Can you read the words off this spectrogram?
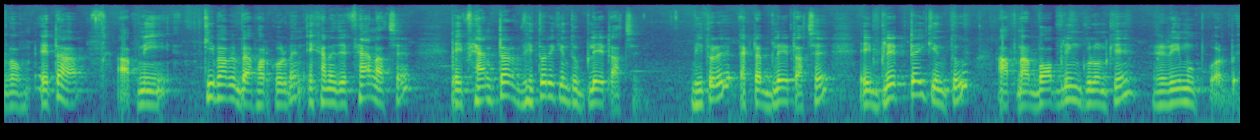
এবং এটা আপনি কীভাবে ব্যবহার করবেন, এখানে যে ফ্যান আছে, এই ফ্যানটার ভিতরে কিন্তু ব্লেড আছে। ভিতরে একটা ব্লেড আছে, এই ব্লেডটাই কিন্তু আপনার ববলিংগুলোকে রিমুভ করবে,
